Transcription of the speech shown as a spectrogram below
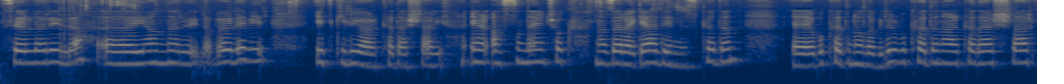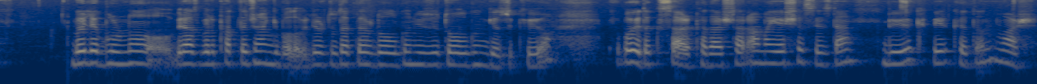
sırlarıyla, e, yanlarıyla böyle bir etkiliyor arkadaşlar. E, aslında en çok nazara geldiğiniz kadın e, bu kadın olabilir. Bu kadın arkadaşlar böyle burnu biraz böyle patlıcan gibi olabilir. Dudakları dolgun, yüzü dolgun gözüküyor. Boyu da kısa arkadaşlar ama yaşı sizden büyük bir kadın var.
